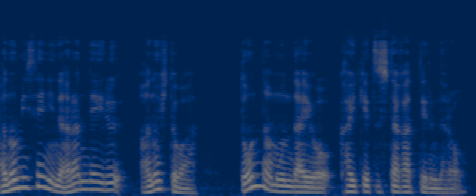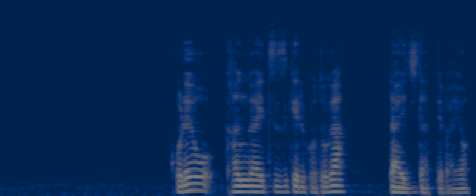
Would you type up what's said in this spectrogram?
あの店に並んでいるあの人はどんな問題を解決したがっているんだろう。これを考え続けることが大事だってばよ。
